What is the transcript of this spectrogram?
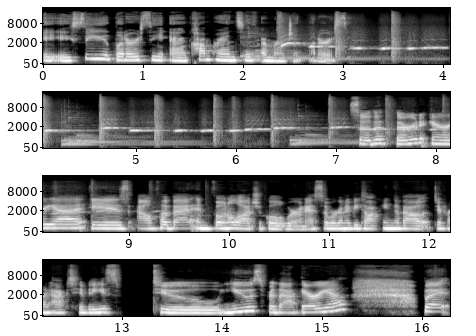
AAC, literacy, and comprehensive emergent literacy. So, the third area is alphabet and phonological awareness. So, we're going to be talking about different activities to use for that area. But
